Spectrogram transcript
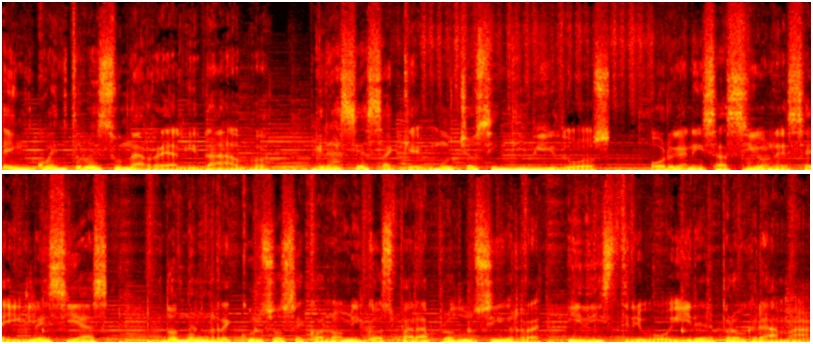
Encuentro es una realidad gracias a que muchos individuos, organizaciones e iglesias donan recursos económicos para producir y distribuir el programa.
